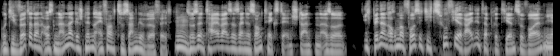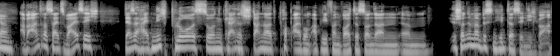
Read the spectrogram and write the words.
und die Wörter dann auseinandergeschnitten, einfach zusammengewürfelt. Mhm. So sind teilweise seine Songtexte entstanden. Also ich bin dann auch immer vorsichtig, zu viel reininterpretieren zu wollen. Ja. Aber andererseits weiß ich, dass er halt nicht bloß so ein kleines Standard-Pop-Album abliefern wollte, sondern ähm, schon immer ein bisschen hintersinnig war.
